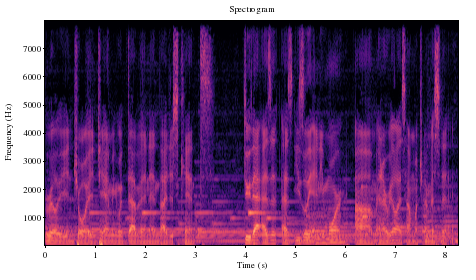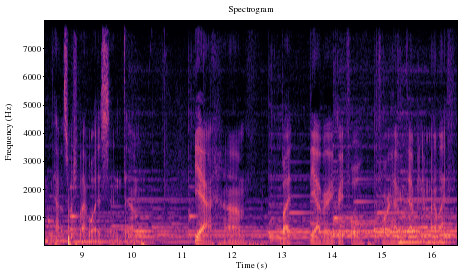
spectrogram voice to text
really enjoy jamming with Devin, and I just can't do that as as easily anymore. Um, and I realized how much I miss it and how special that was. And um, yeah, um, but yeah, very grateful for having Devin in my life.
